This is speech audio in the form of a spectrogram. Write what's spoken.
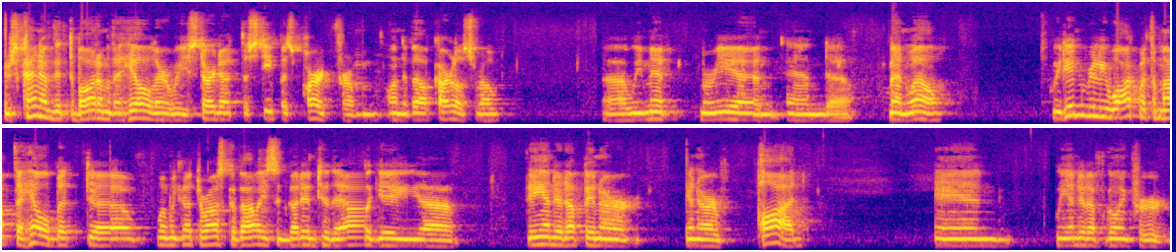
there's kind of at the bottom of the hill there, we start at the steepest part from on the Val Carlos road. Uh, we met Maria and, and uh, Manuel. We didn't really walk with them up the hill, but uh, when we got to Roncesvalles and got into the albergue, uh, they ended up in our in our pod, and we ended up going for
